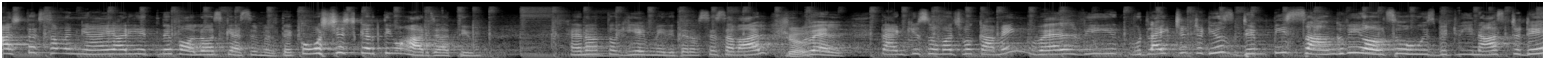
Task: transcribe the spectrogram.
आज तक समझ नहीं आया यार ये इतने फॉलोअर्स कैसे मिलते हैं? कोशिश करती हूँ हार जाती हूँ। है ना? तो ये मेरी तरफ़ से सवाल। Well thank you so much for coming well we would like to introduce Dimpy Sanghvi also who is between us today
